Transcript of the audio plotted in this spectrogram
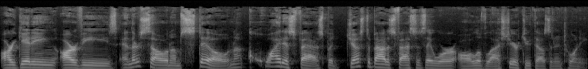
are getting RVs and they're selling them still, not quite as fast, but just about as fast as they were all of last year, 2020.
